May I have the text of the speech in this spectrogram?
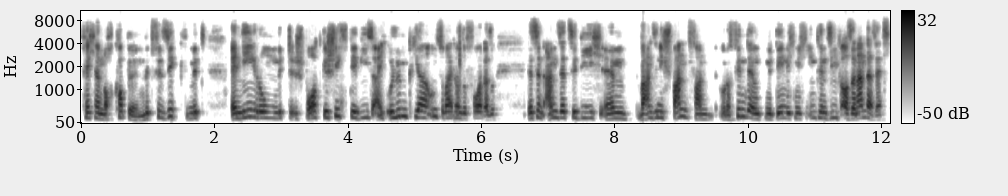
Fächern noch koppeln, mit Physik, mit Ernährung, mit Sportgeschichte, wie ist eigentlich Olympia und so weiter und so fort. Also das sind Ansätze, die ich ähm, wahnsinnig spannend fand oder finde und mit denen ich mich intensiv auseinandersetze,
